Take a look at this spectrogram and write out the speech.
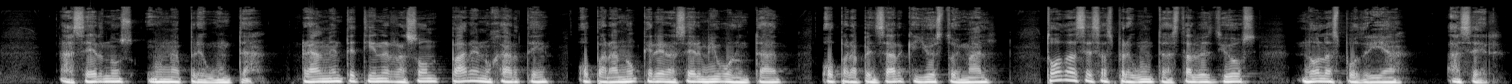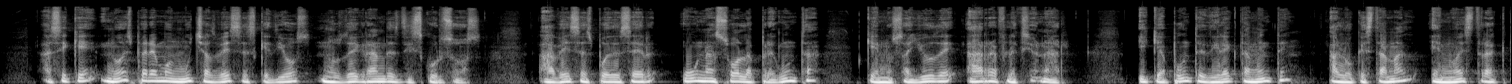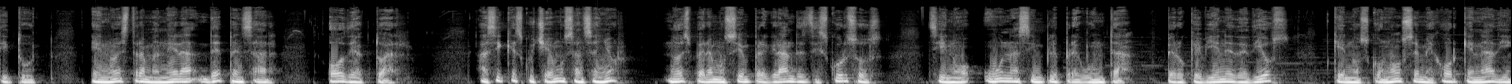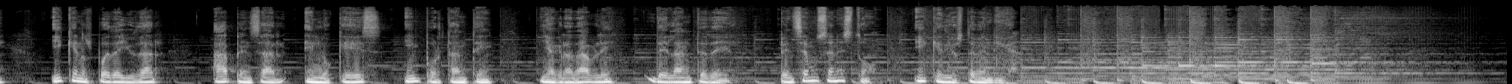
hacernos una pregunta. ¿Realmente tienes razón para enojarte o para no querer hacer mi voluntad o para pensar que yo estoy mal? Todas esas preguntas tal vez Dios no las podría hacer. Así que no esperemos muchas veces que Dios nos dé grandes discursos. A veces puede ser una sola pregunta que nos ayude a reflexionar y que apunte directamente a lo que está mal en nuestra actitud, en nuestra manera de pensar o de actuar. Así que escuchemos al Señor. No esperemos siempre grandes discursos, sino una simple pregunta, pero que viene de Dios, que nos conoce mejor que nadie y que nos puede ayudar a pensar en lo que es importante y agradable delante de Él. Pensemos en esto y que Dios te bendiga.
